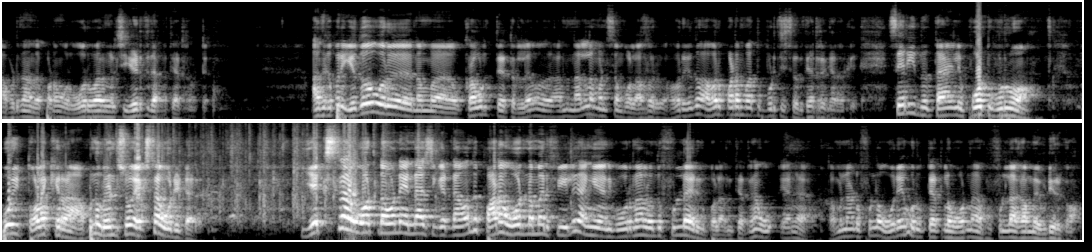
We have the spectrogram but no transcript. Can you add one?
அப்படி தான் அந்த படம் ஒரு ஒரு வாரம் கழிச்சு எடுத்துட்டாங்க தேட்டரை விட்டு. அதுக்கப்புறம் ஏதோ ஒரு நம்ம க்ரௌண்ட் தேட்டரில் அந்த நல்ல மனுஷன் போல் அவர் அவர் ஏதோ அவர் படம் பார்த்து பிடிச்சிச்சு அந்த தேட்டருக்காரருக்கு சரி இந்த தாயில போட்டு விடுவோம். போய் தொலைக்கிறான் அப்படின்னு ரெண்டு ஷோ எக்ஸ்ட்ரா ஓட்டிட்டார். எக்ஸ்ட்ரா ஓட்டின உடனே என்னாச்சு கேட்டால் வந்து படம் ஓடின மாதிரி ஃபீல் அங்கே எனக்கு ஒரு நாள் வந்து ஃபுல்லாக இருக்கு போல அந்த தேட்டர்னா ஏங்க தமிழ்நாடு ஃபுல்லாக ஒரே ஒரு தேட்டரில் ஓடினா ஃபுல்லாகாமல் எப்படி இருக்கும்?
